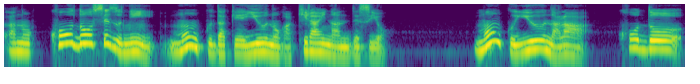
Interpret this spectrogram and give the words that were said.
あの、行動せずに文句だけ言うのが嫌いなんですよ。文句言うなら行動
